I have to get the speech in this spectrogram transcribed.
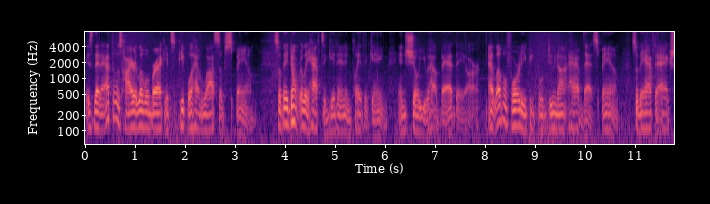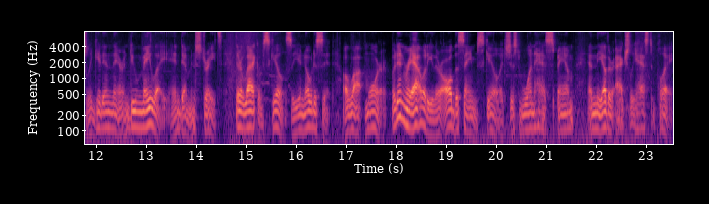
is that at those higher level brackets, people have lots of spam so they don't really have to get in and play the game and show you how bad they are. At level 40, people do not have that spam, so they have to actually get in there and do melee and demonstrate their lack of skill, so you notice it a lot more. But in reality, they're all the same skill, it's just one has spam and the other actually has to play.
